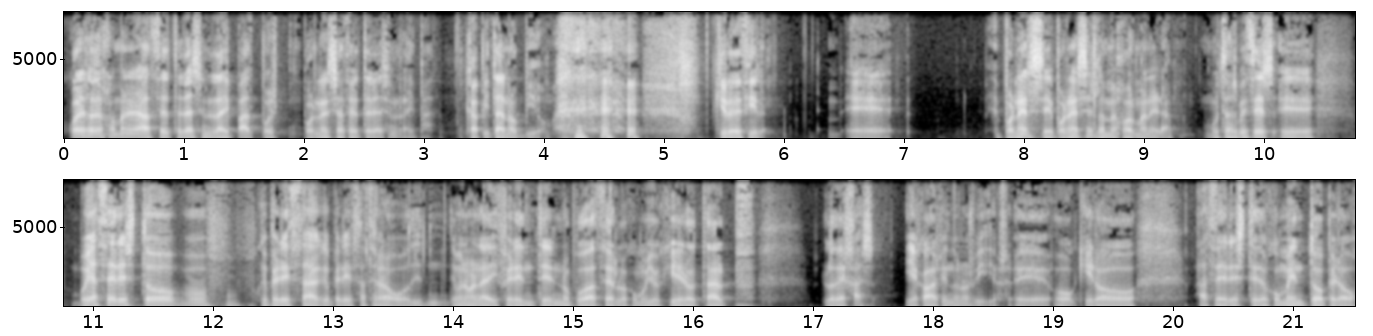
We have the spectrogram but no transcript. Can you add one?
¿Cuál es la mejor manera de hacer tareas en el iPad? Pues ponerse a hacer tareas en el iPad. Capitán obvio. Quiero decir, eh, ponerse, ponerse es la mejor manera. Muchas veces eh, voy a hacer esto, qué pereza, qué pereza hacer algo de una manera diferente, no puedo hacerlo como yo quiero, tal, pf, lo dejas y acabas viendo unos vídeos. Eh, o quiero hacer este documento, pero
